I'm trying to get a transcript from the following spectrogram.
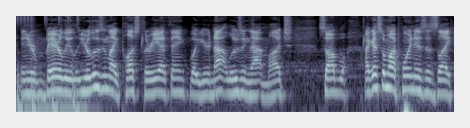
And you're barely you're losing like plus three, I think, but you're not losing that much. So I'm, I guess what my point is is like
